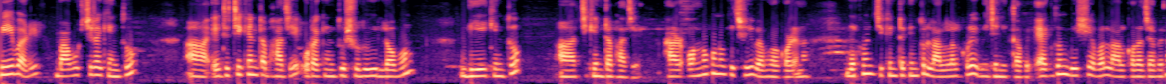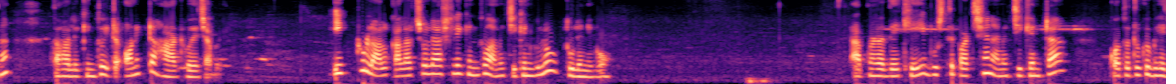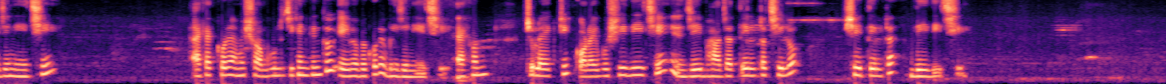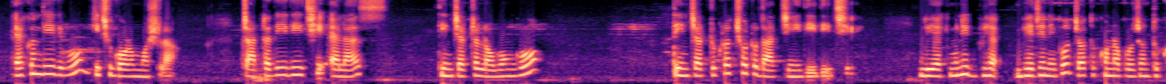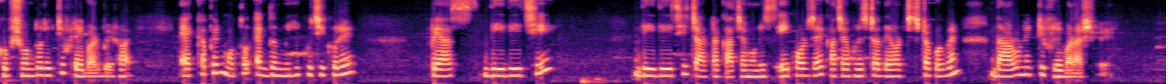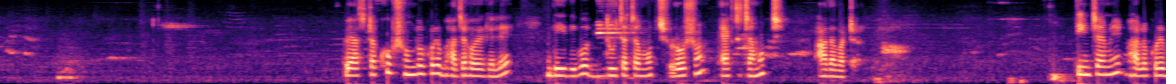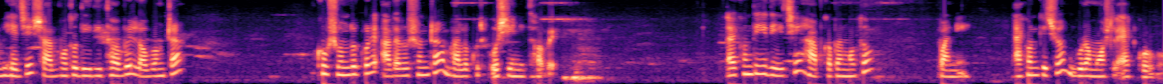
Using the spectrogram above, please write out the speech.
বিয়ে বাড়ির বাবুর্চিরা কিন্তু এই যে চিকেনটা ভাজে, ওটা কিন্তু শুধুই লবণ দিয়ে কিন্তু চিকেনটা ভাজে। আর অন্য কোনো কিছুই ব্যবহার করে না। দেখুন, চিকেনটা কিন্তু লাল লাল করে ভেজে নিতে হবে। একদম বেশি আবার লাল করা যাবে না, তাহলে কিন্তু এটা অনেকটা হার্ড হয়ে যাবে। একটু লাল কালার চলে আসলে কিন্তু আমি চিকেনগুলো তুলে নিব। আপনারা দেখেই বুঝতে পারছেন আমি চিকেনটা কতটুকু ভেজে নিয়েছি। এক এক করে আমি সবগুলো চিকেন কিন্তু এইভাবে করে ভেজে নিয়েছি। এখন চুলায় একটি কড়াই বসিয়ে দিয়েছি যে ভাজা তেলটা ছিল সেই তেলটা দিয়ে দিয়েছি। এখন দিয়ে দিব কিছু গরম মশলা। চারটা দিয়ে দিয়েছি এলাচ, তিন চারটা লবঙ্গ, তিন চার টুকরা ছোট দারচিনি দিয়ে দিয়েছি। দুই এক মিনিট ভেজে নেব, যতক্ষণ না পর্যন্ত খুব সুন্দর একটি ফ্লেভার বের হয়। এক কাপের মতো একদম মিহি কুচি করে পেঁয়াজ দিয়ে দিয়েছি। দিয়ে দিয়েছি চারটা কাঁচামরিচ। এই পর্যায়ে কাঁচামরিচটা দেওয়ার চেষ্টা করবেন। দারুণ একটি ফ্লেভার আসবে। পেঁয়াজটা খুব সুন্দর করে ভাজা হয়ে গেলে দিয়ে দিব দুই চা চামচ রসুন, এক চা চামচ আদা বাটা। তিন চার মিনিট ভালো করে ভেজে স্বাদ মতো দিয়ে দিতে হবে লবণটা। খুব সুন্দর করে আদা রসুনটা ভালো করে কষিয়ে নিতে হবে। এখন দিয়ে দিয়েছি হাফ কাপের মতো পানি। এখন কিছু গুঁড়া মশলা অ্যাড করব।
